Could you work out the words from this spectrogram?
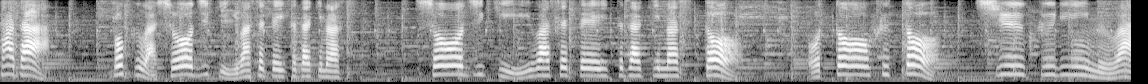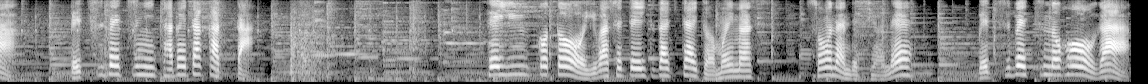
ただ僕は正直言わせていただきます。正直言わせていただきますとお豆腐とシュークリームは別々に食べたかった。っていうことを言わせていただきたいと思います。そうなんですよね。別々の方が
